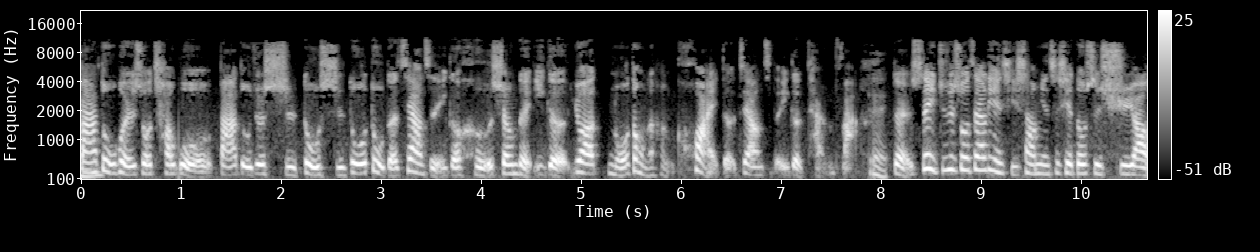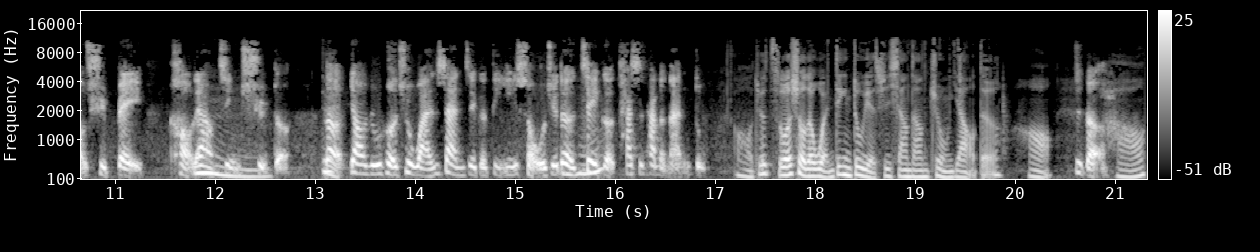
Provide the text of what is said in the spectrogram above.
八、嗯、度或者说超过八度就十度十多度的这样子的一个和声的一个又要挪动的很快的这样子的一个弹法。对对，所以就是说在练习上面，这些都是需要去被考量进去的。嗯那要如何去完善这个第一手？我觉得这个它是它的难度。哦，就左手的稳定度也是相当重要的。哦，是的。好，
